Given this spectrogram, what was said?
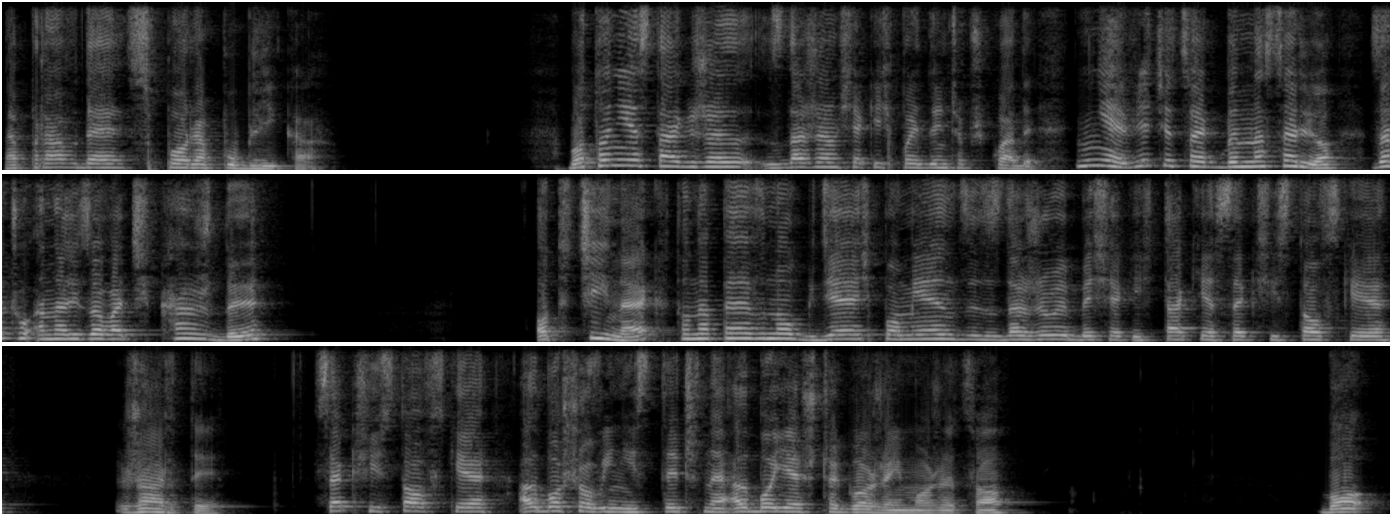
naprawdę spora publika. Bo to nie jest tak, że zdarzają się jakieś pojedyncze przykłady. Nie, wiecie co, jakbym na serio zaczął analizować każdy odcinek, to na pewno gdzieś pomiędzy zdarzyłyby się jakieś takie seksistowskie żarty. Seksistowskie, albo szowinistyczne, albo jeszcze gorzej może co. Bo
